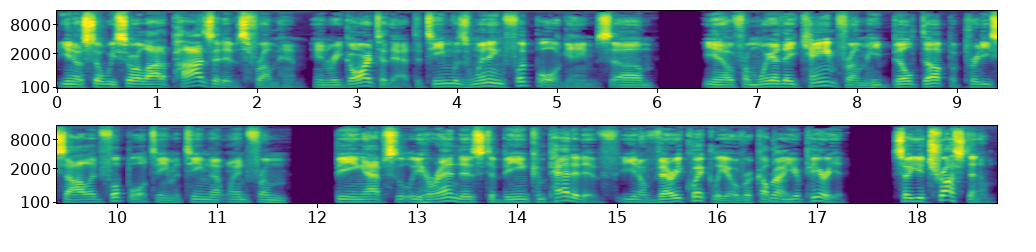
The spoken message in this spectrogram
You know, so we saw a lot of positives from him in regard to that. The team was winning football games. Um, you know, from where they came from, he built up a pretty solid football team, a team that went from being absolutely horrendous to being competitive, you know, very quickly over a couple Right. of year period. So you trust in him.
